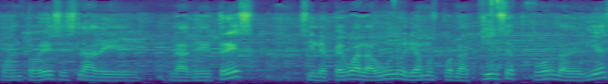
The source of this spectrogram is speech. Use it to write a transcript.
cuánto es, es la de la de 3. Si le pego a la 1 iríamos por la 15 por la de 10.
